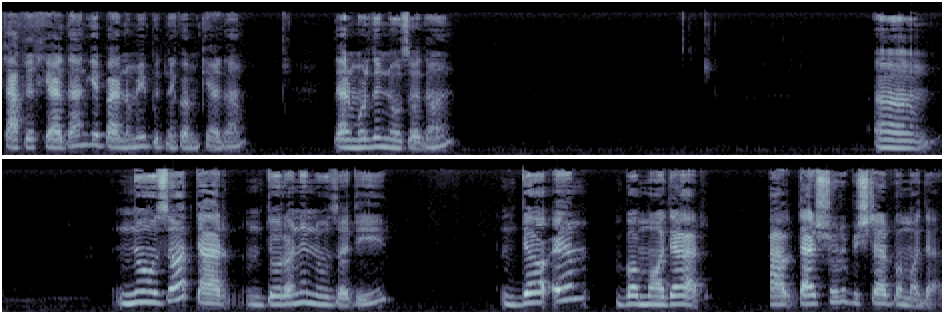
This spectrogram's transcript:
تحقیق کردن یه برنامه بود نگاه می‌کردم. در مورد نوزادان. نوزاد در دوران نوزادی دائم با مادر در شروع بیشتر با مادر.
